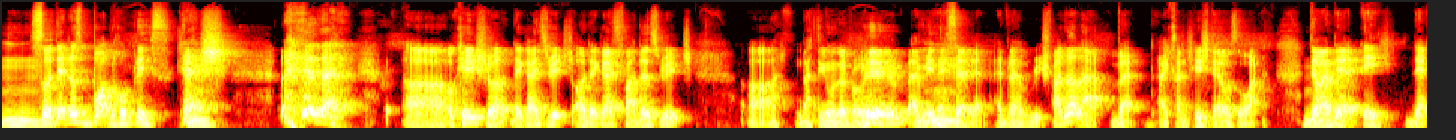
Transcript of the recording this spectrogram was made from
Mm. so they just bought the whole place cash. like, uh, okay, sure, that guy's rich or that guy's father's rich. Uh, nothing to learn from him. I mean, Mm. except that I don't have a rich father, lah. But I can't change that also. What? Tell Mm. my dad, hey, dad,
